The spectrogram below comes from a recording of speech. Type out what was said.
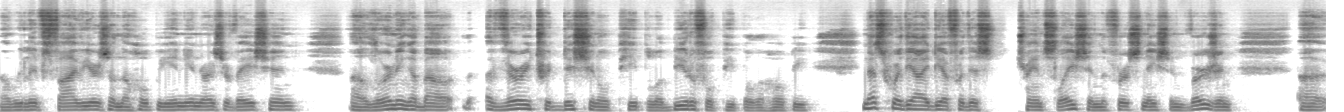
Uh, we lived five years on the Hopi Indian Reservation, uh, learning about a very traditional people, a beautiful people, the Hopi. And that's where the idea for this translation, the First Nation version, uh,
